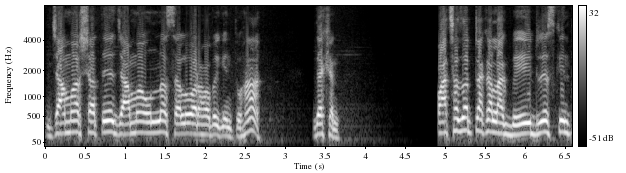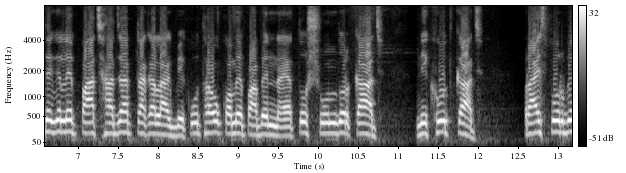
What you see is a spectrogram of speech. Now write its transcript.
জামার সাথে জামা, ওন্না, সালোয়ার হবে কিন্তু হ্যাঁ? দেখেন, পাঁচ হাজার টাকা লাগবে। এই ড্রেস কিনতে গেলে পাঁচ হাজার টাকা লাগবে। কোথাও কমে পাবেন না। এত সুন্দর কাজ, নিখুঁত কাজ। প্রাইস পড়বে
